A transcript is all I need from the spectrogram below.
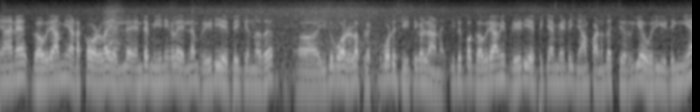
ഞാൻ ഗൗരാമി അടക്കമുള്ള എല്ലാ എന്റെ മീനുകളെ എല്ലാം ബ്രീഡ് ചെയ്യിപ്പിക്കുന്നത് ഇതുപോലുള്ള ഫ്ലെക്സ് ബോർഡ് ഷീറ്റുകളിലാണ് ഇതിപ്പോൾ ഗൗരാമി ബ്രീഡ് ചെയ്യിപ്പിക്കാൻ വേണ്ടി ഞാൻ പണിത ചെറിയ ഒരു ഇടുങ്ങിയ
